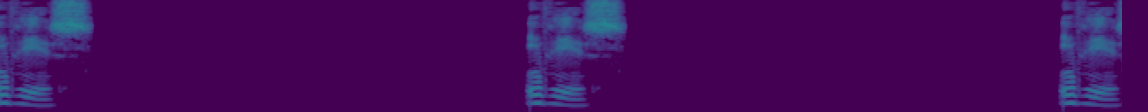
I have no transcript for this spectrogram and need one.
em vez. Em vez. Em vez.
